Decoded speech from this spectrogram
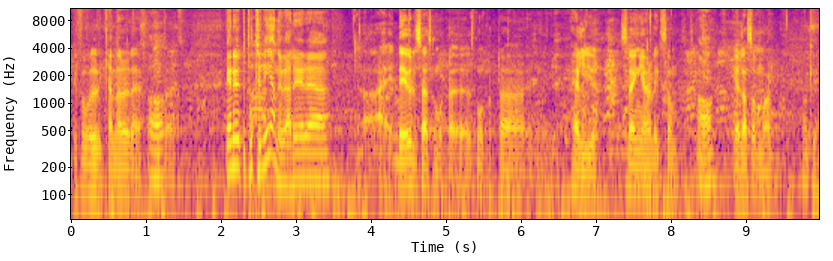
vi får väl kalla det det. Ja. Är ni ute på turné nu eller är det... Nej, det är väl så här små, små korta helgsvängar liksom. Ja. Hela sommaren. Okej.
